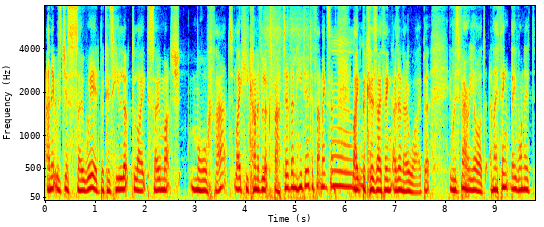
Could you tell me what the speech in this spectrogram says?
and it was just so weird because he looked like so much more fat, like he kind of looked fatter than he did, if that makes sense. Like Mm. because I think I don't know why, but it was very odd, and I think they wanted.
